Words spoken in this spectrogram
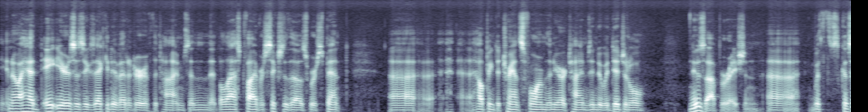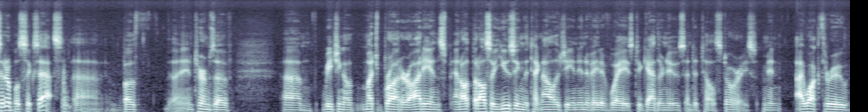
you know, I had eight years as executive editor of the Times, and the last five or six of those were spent uh, helping to transform the New York Times into a digital news operation uh, with considerable success, uh, both uh, in terms of um, reaching a much broader audience, and, but also using the technology in innovative ways to gather news and to tell stories. I mean, I walk through,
